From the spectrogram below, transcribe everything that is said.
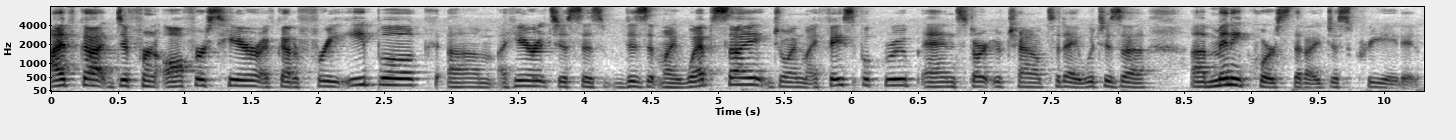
I've got different offers here. I've got a free ebook. Um, here it just says visit my website, join my Facebook group, and start your channel today, which is a, a mini course that I just created.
